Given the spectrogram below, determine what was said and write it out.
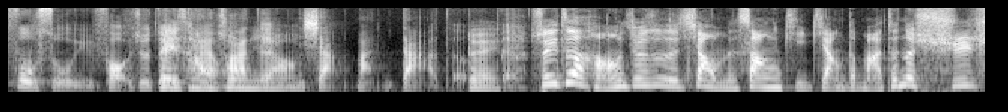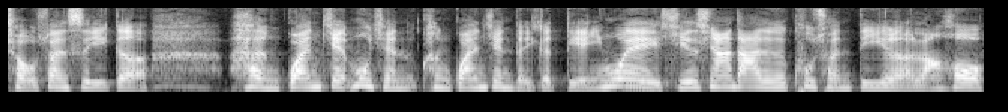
复苏与否，就对台湾的影响蛮大的。对，所以这好像就是像我们上一集讲的嘛，真的需求算是一个。很关键，目前很关键的一个点，因为其实现在大家就是库存低了，然后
